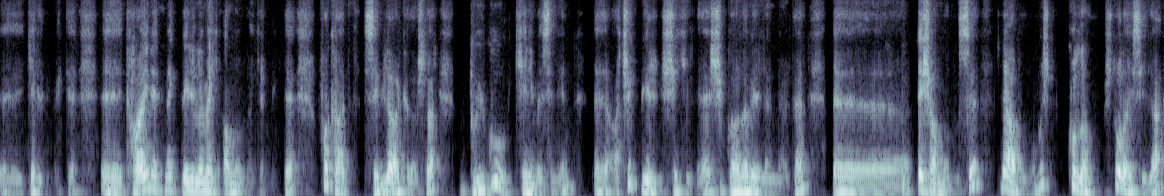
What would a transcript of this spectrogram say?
e, gelebilmekte. E, tayin etmek, belirlemek anlamına gelmekte. Fakat sevgili arkadaşlar duygu kelimesinin e, açık bir şekilde şıklarda verilenlerden e, eş anlamlısı ne yapılmamış? Kullanılmış. Dolayısıyla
